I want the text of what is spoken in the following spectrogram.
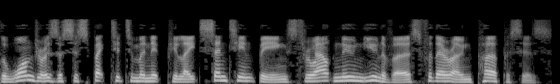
the Wanderers are suspected to manipulate sentient beings throughout Noon universe for their own purposes.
